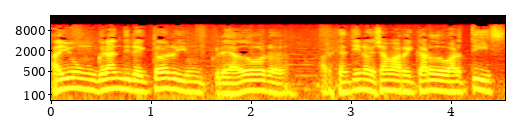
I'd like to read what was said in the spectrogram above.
Hay un gran director y un creador argentino que se llama Ricardo Bartiz,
